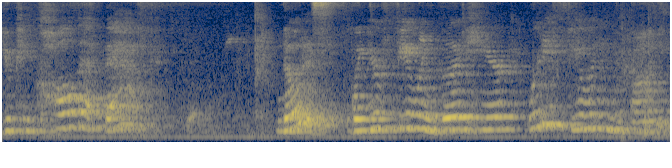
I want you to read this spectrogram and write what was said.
you can call that back. Notice when you're feeling good here, where do you feel it in your body?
